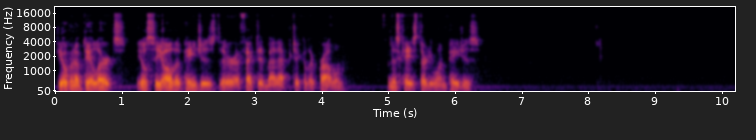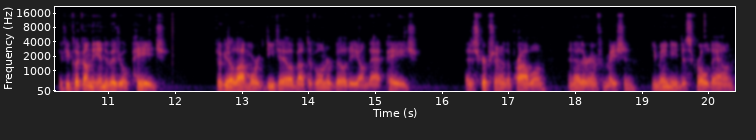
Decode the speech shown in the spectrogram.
If you open up the alerts, you'll see all the pages that are affected by that particular problem. In this case, 31 pages. If you click on the individual page, you'll get a lot more detail about the vulnerability on that page, a description of the problem, and other information. You may need to scroll down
